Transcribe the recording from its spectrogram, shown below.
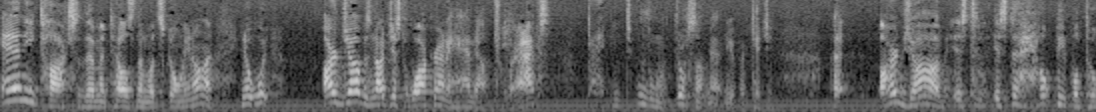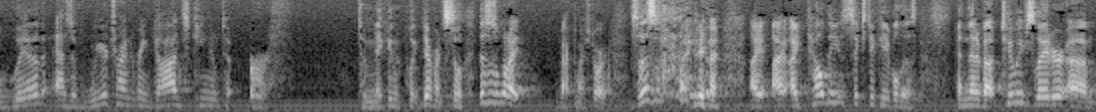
and he talks to them and tells them what's going on. You know, what, our job is not just to walk around and hand out tracts. God, throw something at you if I catch you. Uh, our job is to, is to help people to live as if we're trying to bring God's kingdom to earth, to make a complete difference. So this is what I, back to my story. So this is what I. I, I, I tell these 60 people this. And then about two weeks later, um,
